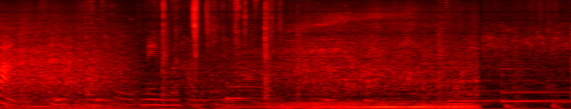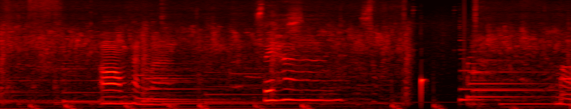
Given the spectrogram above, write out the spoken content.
สั่งอาหารตรงนี้คือเมนูนะคะออมหันมาเซฮายเมา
